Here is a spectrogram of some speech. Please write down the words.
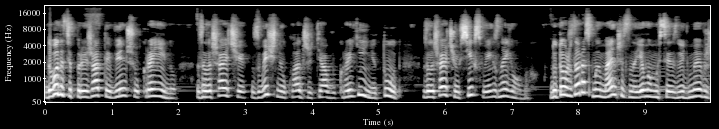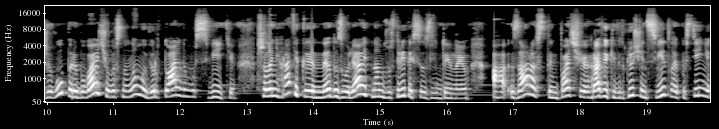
доводиться переїжджати в іншу країну, залишаючи звичний уклад життя в Україні тут, залишаючи усіх своїх знайомих. До того ж, зараз ми менше знайомимося з людьми вживу, перебуваючи в основному віртуальному світі. Шалені графіки не дозволяють нам зустрітися з людиною. А зараз, тим паче, графіки відключень світла і постійні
